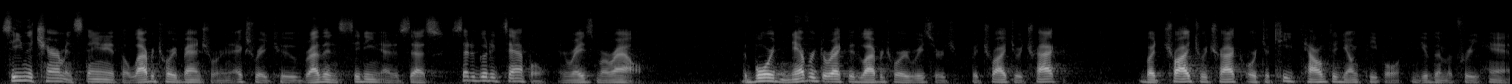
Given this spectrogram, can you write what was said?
Seeing the chairman standing at the laboratory bench or an x-ray tube rather than sitting at his desk set a good example and raised morale. The board never directed laboratory research, but tried to attract, but tried to attract or to keep talented young people and give them a free hand.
